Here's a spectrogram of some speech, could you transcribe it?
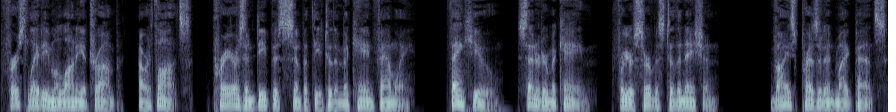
First Lady Melania Trump, our thoughts, Prayers and deepest sympathy to the McCain family. Thank you, Senator McCain, for your service to the nation. Vice President Mike Pence,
